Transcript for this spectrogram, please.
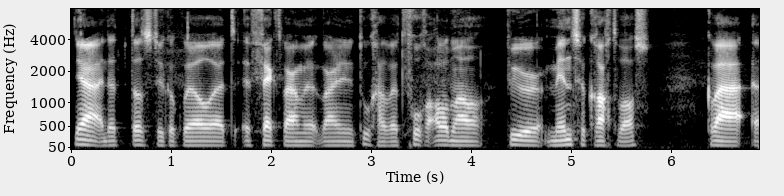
ja dat, dat is natuurlijk ook wel het effect waar we, waar we naartoe gaan. Wat vroeger allemaal puur mensenkracht was. Qua eh,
